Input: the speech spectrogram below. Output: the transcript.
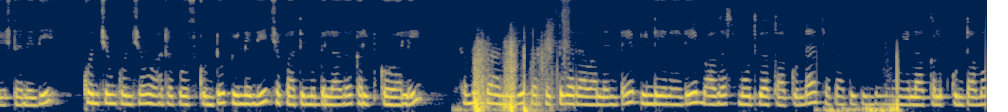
టేస్ట్ అనేది. కొంచెం కొంచెం వాటర్ పోసుకుంటూ పిండిని చపాతి ముద్దలాగా కలుపుకోవాలి. సమోసా అనేది పర్ఫెక్ట్గా రావాలంటే పిండి అనేది బాగా స్మూత్గా కాకుండా చపాతీ పిండి మనం ఎలా కలుపుకుంటామో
